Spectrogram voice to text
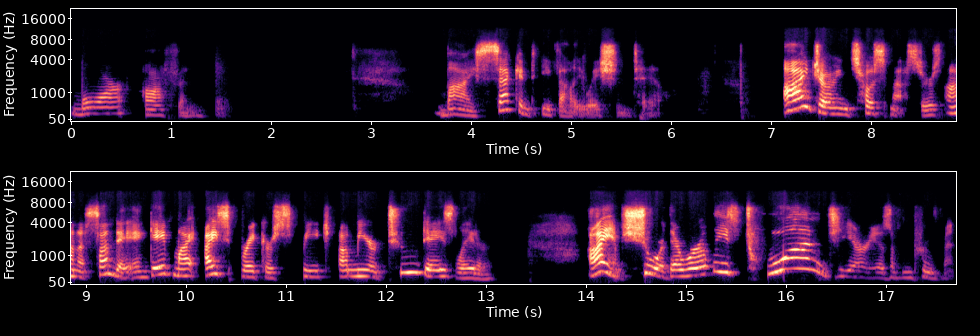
more often. My second evaluation tale I joined Toastmasters on a Sunday and gave my icebreaker speech a mere two days later. I am sure there were at least 20 areas of improvement.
